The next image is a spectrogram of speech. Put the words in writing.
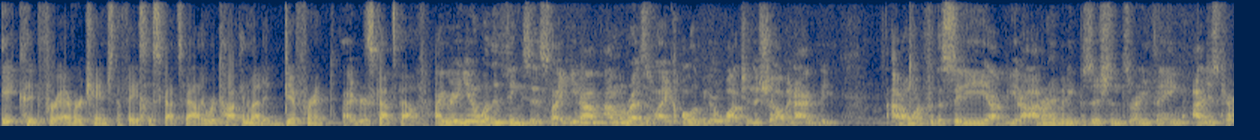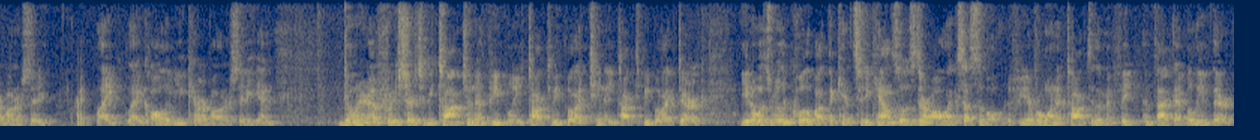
it could forever change the face of Scotts Valley. We're talking about a different I agree. Scotts Valley. I agree. You know, one of the things is like, you know, I'm, I'm a resident, like all of you are watching the show. I mean, I, be- I don't work for the city. I, you know, I don't have any positions or anything. I just care about our city. Right. Like, like all of you care about our city. And doing enough research, if you talk to enough people, you talk to people like Tina, you talk to people like Derek. You know what's really cool about the city council is they're all accessible. If you ever want to talk to them, in fa- in fact, I believe their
